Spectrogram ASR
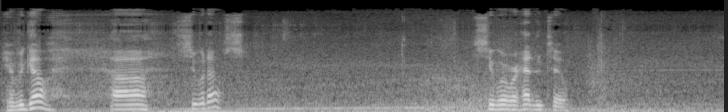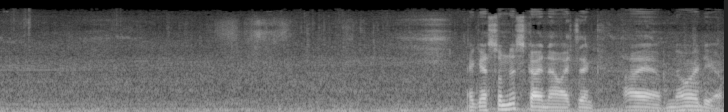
Here we go. Uh, see what else. See where we're heading to. I guess I'm this guy now, I think. I have no idea.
